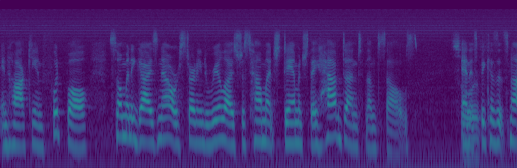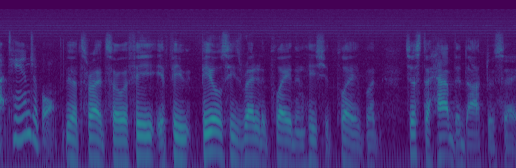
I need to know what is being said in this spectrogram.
in hockey and football, so many guys now are starting to realize just how much damage they have done to themselves. So and it's because it's not tangible. That's right. So if he, if he feels he's ready to play, then he should play. But just to have the doctor say,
